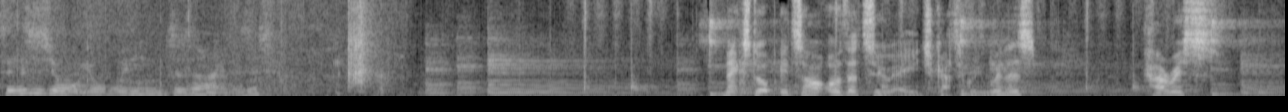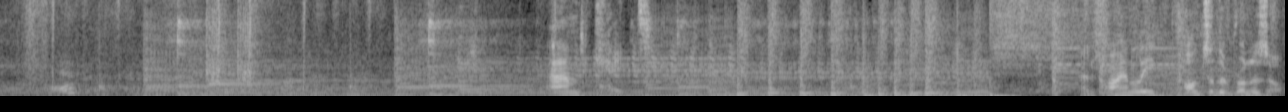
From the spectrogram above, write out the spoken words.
So this is your, your winning design, is it? Next up, it's our other two age category winners, Harris and Kate. And finally, on to the runners-up.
